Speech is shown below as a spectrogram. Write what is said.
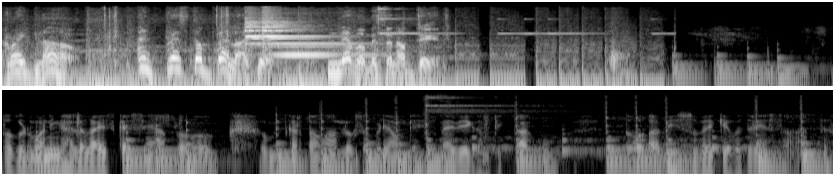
Subscribe now and press the bell icon. Never miss an update. तो गुड मॉर्निंग हेलो गाइस कैसे हैं आप लोग उम्मीद करता हूँ आप लोग सब बढ़िया होंगे मैं भी एकदम ठीक ठाक हूँ तो अभी सुबह के बज रहे हैं सात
